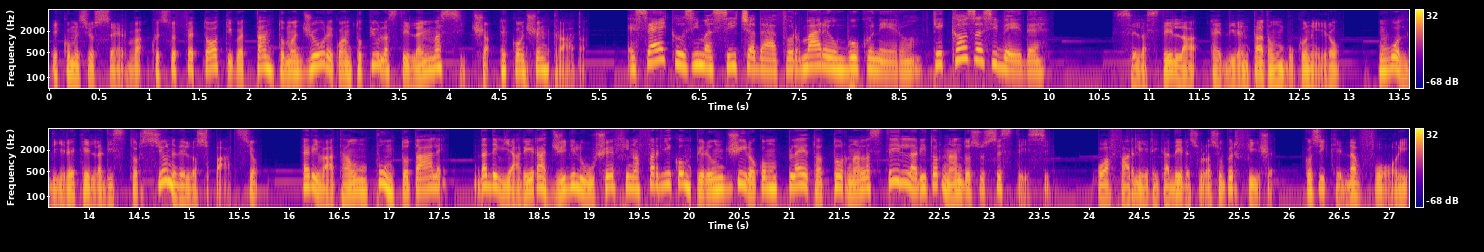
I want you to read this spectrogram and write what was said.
E come si osserva, questo effetto ottico è tanto maggiore quanto più la stella è massiccia e concentrata. E se è così massiccia da formare un buco nero, che cosa si vede? Se la stella è diventata un buco nero, vuol dire che la distorsione dello spazio è arrivata a un punto tale da deviare i raggi di luce fino a fargli compiere un giro completo attorno alla stella ritornando su se stessi, o a farli ricadere sulla superficie, così che da fuori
